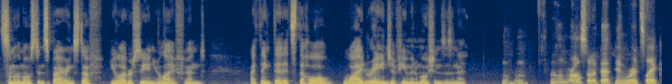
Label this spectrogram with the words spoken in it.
some of the most inspiring stuff you'll ever see in your life. And I think that it's the whole wide range of human emotions, isn't it? Mm-hmm. Well, and we're also at that thing where it's like,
